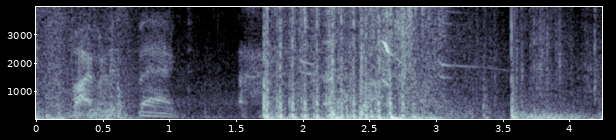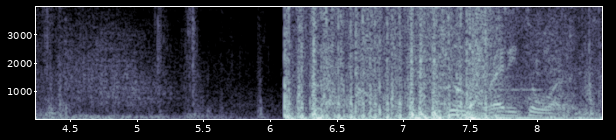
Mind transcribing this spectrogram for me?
Survival is bagged. Ready to work.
